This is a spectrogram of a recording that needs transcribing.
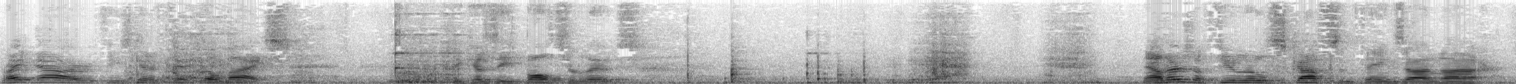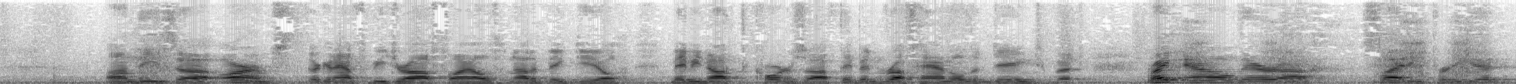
Right now, everything's gonna fit real nice because these bolts are loose. Now there's a few little scuffs and things on uh, on these uh, arms. They're gonna have to be draw filed, not a big deal. Maybe knock the corners off. They've been rough handled and dinged, but right now they're uh, sliding pretty good.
